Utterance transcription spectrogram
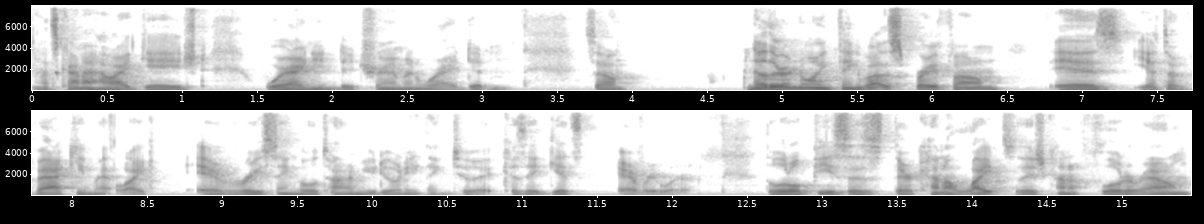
That's kind of how I gauged where I needed to trim and where I didn't. So another annoying thing about the spray foam is you have to vacuum it like every single time you do anything to it because it gets everywhere. The little pieces, they're kind of light, so they just kind of float around.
